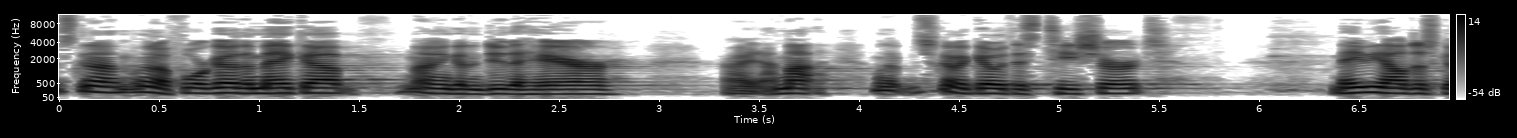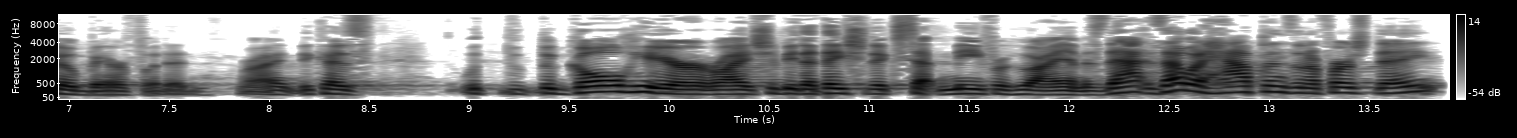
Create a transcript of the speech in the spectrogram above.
just gonna, I'm gonna forego the makeup. I'm not even gonna do the hair. Right? I'm not, I'm just gonna go with this t-shirt. Maybe I'll just go barefooted, right? Because the goal here, right, should be that they should accept me for who I am. Is that, is that what happens in a first date?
